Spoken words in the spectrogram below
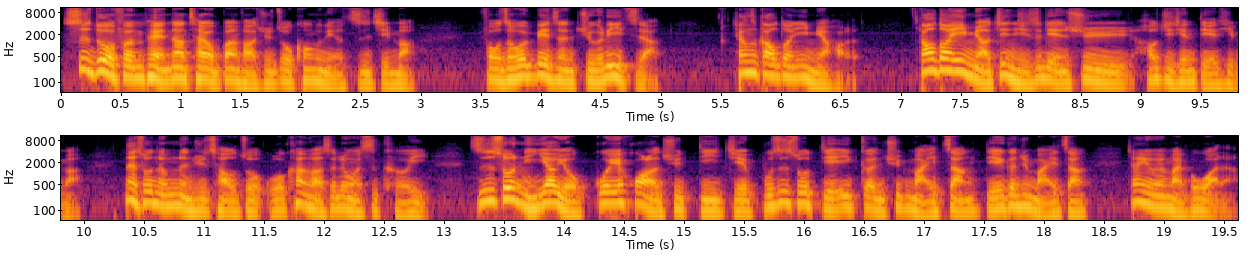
适度的分配，那才有办法去做控制你的资金嘛，否则会变成举个例子啊，像是高端疫苗好了。高端疫苗近期是连续好几天跌停嘛？那你说能不能去操作？我的看法是认为是可以，只是说你要有规划的去低接，不是说跌一根去买一张，跌一根去买一张，这样永远买不完啊。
